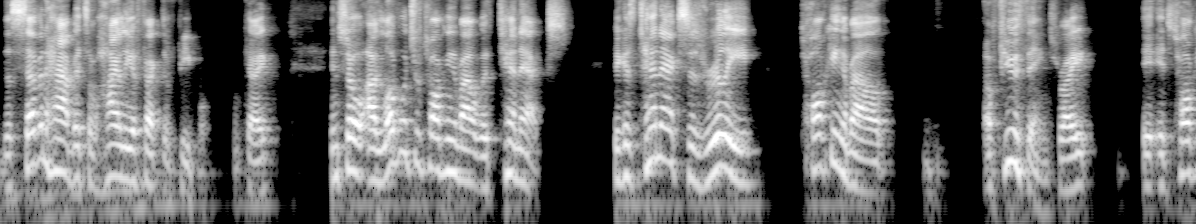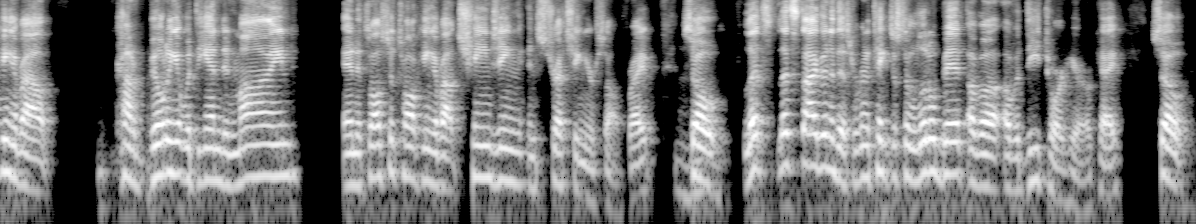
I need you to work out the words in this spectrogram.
The Seven Habits of Highly Effective People. Okay. And so I love what you're talking about with 10X because 10X is really talking about a few things, right? It's talking about kind of building it with the end in mind. And it's also talking about changing and stretching yourself, right? Mhm. So let's let's dive into this. We're going to take just a little bit of a of a detour here. Okay. So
